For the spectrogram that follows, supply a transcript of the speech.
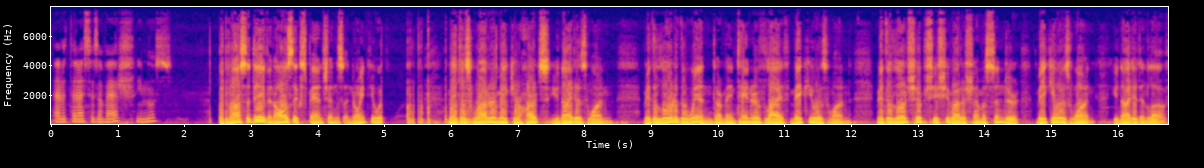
előtte lesz ez a vers, himnusz. Vasudev in all his expansions anoint you with one. May this water make your hearts unite as one. May the Lord of the Wind, our maintainer of life, make you as one. May the Lordship Shishivara Shamasundar make you as one, united in love.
